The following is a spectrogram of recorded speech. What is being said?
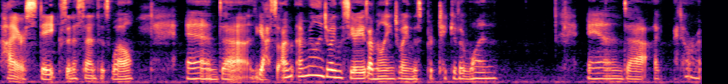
higher stakes in a sense as well. And uh, yeah, so I'm I'm really enjoying the series. I'm really enjoying this particular one, and uh, I, I don't remember,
